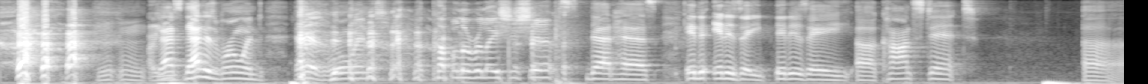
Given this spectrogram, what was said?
Are you- That's that has ruined that has ruined a couple of relationships. That has it it is a it is a uh, constant uh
